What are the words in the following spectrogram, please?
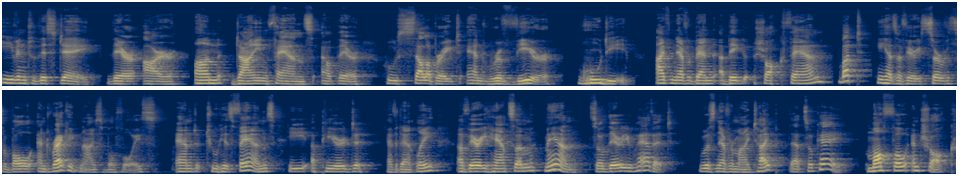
Even to this day, there are undying fans out there who celebrate and revere Rudi. I've never been a big Schock fan, but he has a very serviceable and recognizable voice. And to his fans, he appeared, evidently, a very handsome man. So there you have it. It was never my type, that's okay. Moffo and Schock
